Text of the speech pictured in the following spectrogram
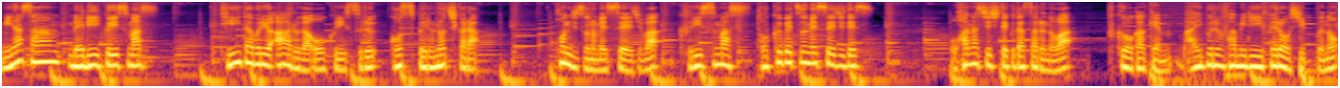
皆さんメリークリスマス。TWR がお送りするゴスペルの力。本日のメッセージはクリスマス特別メッセージです。お話ししてくださるのは福岡県バイブルファミリーフェローシップの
